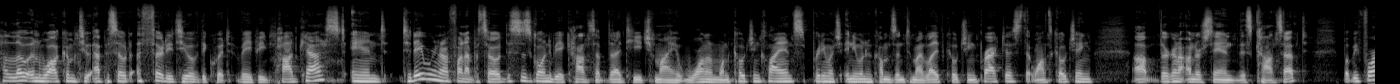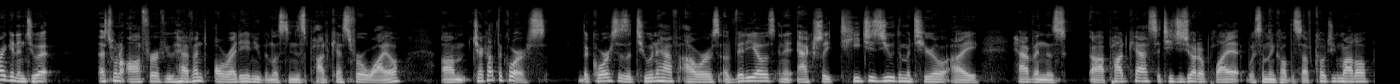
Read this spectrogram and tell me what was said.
Hello and welcome to episode 32 of the Quit Vaping podcast. And today we're going to have a fun episode. This is going to be a concept that I teach my one on one coaching clients. Pretty much anyone who comes into my life coaching practice that wants coaching, uh, they're going to understand this concept. But before I get into it, I just want to offer if you haven't already and you've been listening to this podcast for a while, um, check out the course. The course is a two and a half hours of videos and it actually teaches you the material I have in this uh, podcast. It teaches you how to apply it with something called the self coaching model.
